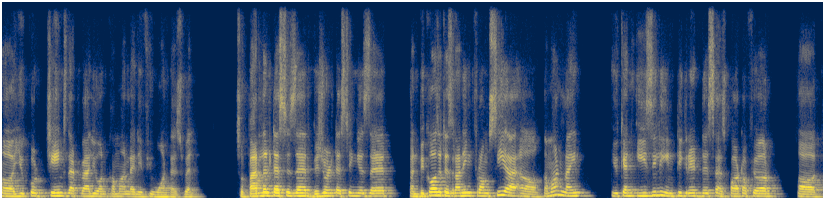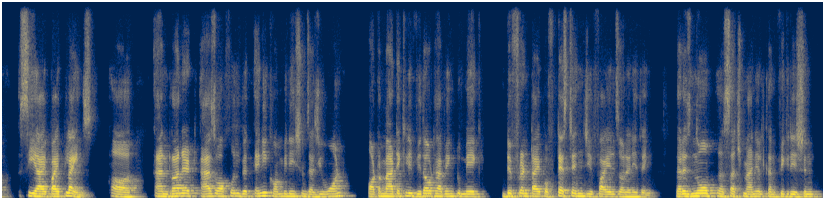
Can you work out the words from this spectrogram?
Uh, you could change that value on command line if you want as well. So parallel test is there, visual testing is there. And because it is running from CI uh, command line, you can easily integrate this as part of your CI pipelines uh, and run it as often with any combinations as you want automatically without having to make different type of TestNG files or anything. There is no uh, such manual configuration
